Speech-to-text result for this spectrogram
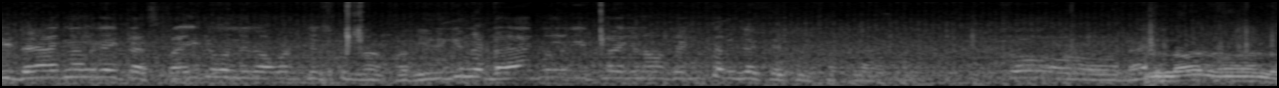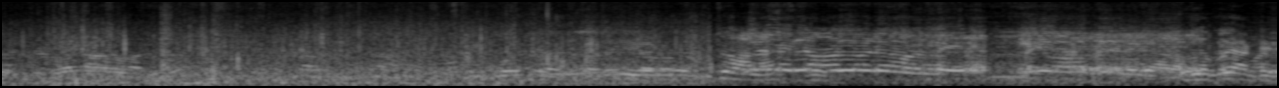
ఈ డయాగ్నల్గా ఇట్లా స్ట్రైట్ ఉంది కాబట్టి తీసుకుంటున్నాం సార్. ఇది కింద డయాగ్నల్గా ఇట్లా అయినా ఇంకా రిజెక్ట్ అవుతుంది సార్. సో ఇట్లా పోయి అట్లా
